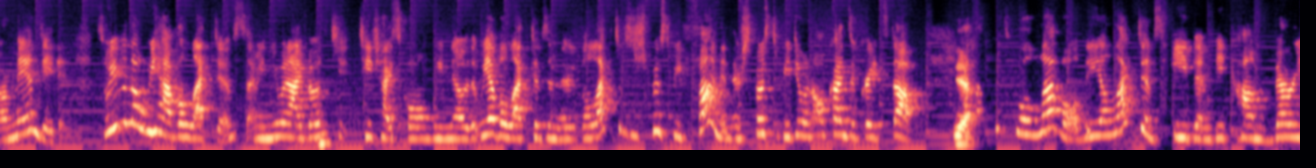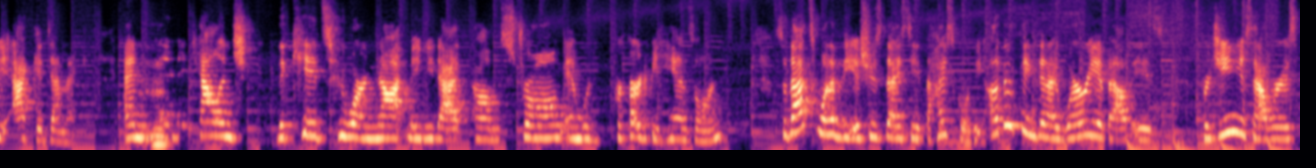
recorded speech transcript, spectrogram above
are mandated. So even though we have electives, I mean you and I both t- teach high school and we know that we have electives and the electives are supposed to be fun and they're supposed to be doing all kinds of great stuff. Yeah. At the high school level, the electives even become very academic and, mm-hmm. and they challenge the kids who are not maybe that um, strong and would prefer to be hands-on. So that's one of the issues that I see at the high school. The other thing that I worry about is for Genius Hours,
